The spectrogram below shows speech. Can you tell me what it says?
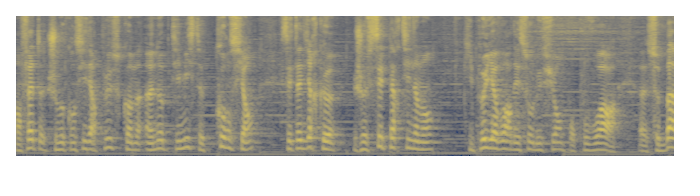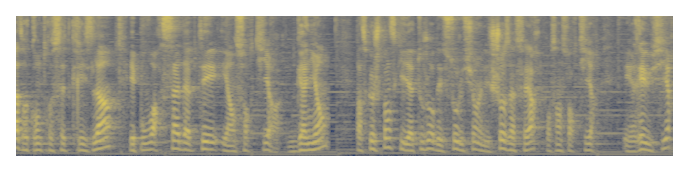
En fait, je me considère plus comme un optimiste conscient c'est-à-dire que je sais pertinemment qu'il peut y avoir des solutions pour pouvoir euh, se battre contre cette crise-là et pouvoir s'adapter et en sortir gagnant. Parce que je pense qu'il y a toujours des solutions et des choses à faire pour s'en sortir et réussir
